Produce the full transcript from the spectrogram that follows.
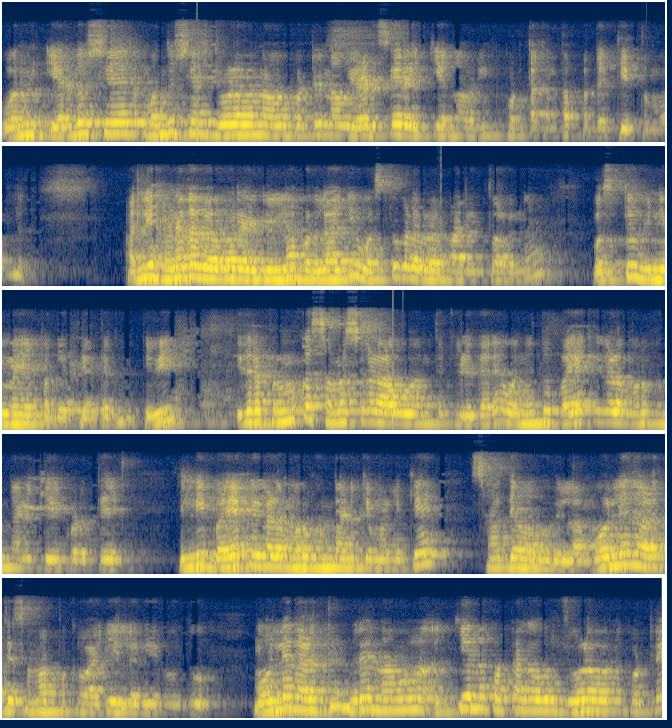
ಒಂದ್, ಎರಡು ಶೇರ್ ಒಂದು ಶೇರ್ ಜೋಳವನ್ನು ಅವ್ರು ಕೊಟ್ರೆ ನಾವು ಎರಡು ಸೇರ್ ಅಕ್ಕಿಯನ್ನು ಅವರಿಗೆ ಕೊಡ್ತಕ್ಕಂತ ಪದ್ಧತಿ ಇತ್ತು ಮೊದಲು. ಅಲ್ಲಿ ಹಣದ ವ್ಯವಹಾರ ಇರಲಿಲ್ಲ, ಬದಲಾಗಿ ವಸ್ತುಗಳ ವ್ಯವಹಾರ ಇತ್ತು, ಅದನ್ನ ವಸ್ತು ವಿನಿಮಯ ಪದ್ಧತಿ ಅಂತ ಕರಿತೀವಿ. ಇದರ ಪ್ರಮುಖ ಸಮಸ್ಯೆಗಳಾವು ಅಂತ ಕೇಳಿದರೆ, ಒಂದೊಂದು ಬಯಕೆಗಳ ಮರುಹೊಂದಾಣಿಕೆ ಕೊರತೆ. ಇಲ್ಲಿ ಬಯಕೆಗಳ ಮರುಹೊಂದಾಣಿಕೆ ಮಾಡಲಿಕ್ಕೆ ಸಾಧ್ಯವಾಗುವುದಿಲ್ಲ. ಮೌಲ್ಯದ ಅಳತೆ ಸಮರ್ಪಕವಾಗಿ ಇಲ್ಲದೇ ಇರುವುದು. ಮೌಲ್ಯದ ಅಳತೆ ಅಂದ್ರೆ ನಾವು ಅಕ್ಕಿಯನ್ನು ಕೊಟ್ಟಾಗ ಅವರು ಜೋಳವನ್ನು ಕೊಟ್ರೆ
